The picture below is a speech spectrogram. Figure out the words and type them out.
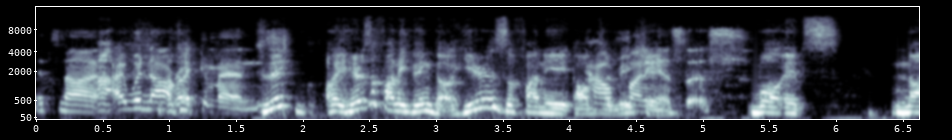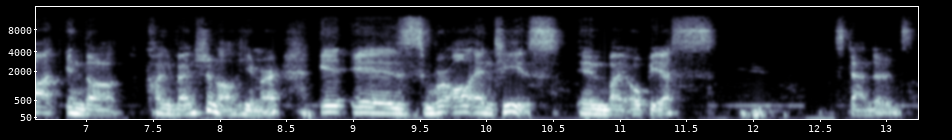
It's not. Uh, I would not okay. recommend. This- okay, here's a funny thing though. Here's a funny observation. How observation. funny is this? well, it's not in the conventional humor. It is we're all NTs in by OPS standards.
